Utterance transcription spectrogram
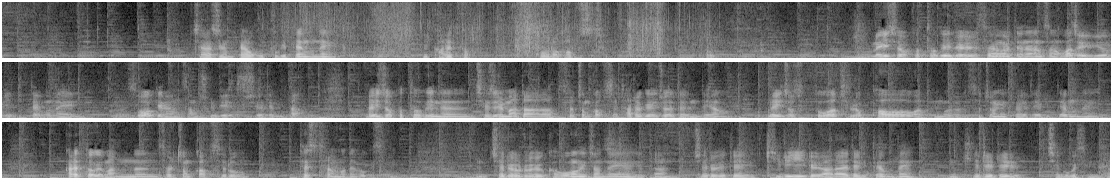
제가 지금 배가 고프기 때문에 이 가래떡 구우러 가보시죠. 레이저 커터기를 사용할 때는 항상 화재 위험이 있기 때문에 소화기를 항상 준비해 두셔야 됩니다. 레이저 커터기는 재질마다 설정값을 다르게 해줘야 되는데요. 레이저 속도와 출력 파워 같은 걸 설정해 줘야 되기 때문에 가래떡에 맞는 설정 값으로 테스트를 한번 해보겠습니다. 음, 재료를 가공하기 전에 일단 재료에 대해 길이를 알아야 되기 때문에 이 길이를 재보겠습니다.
